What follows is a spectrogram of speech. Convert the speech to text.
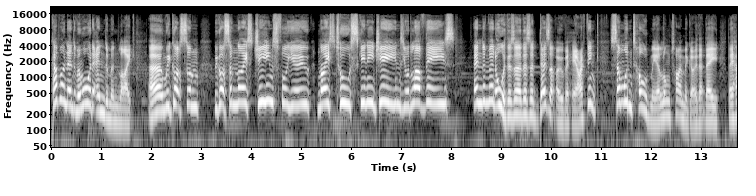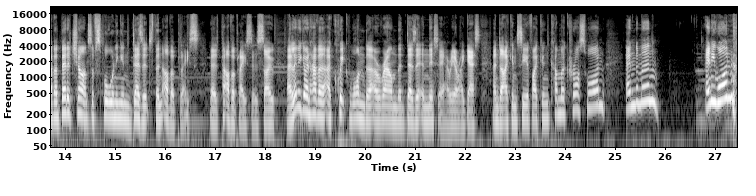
Come on, Enderman. What would Enderman like? Um, we got some we got some nice jeans for you. Nice tall skinny jeans. You'd love these. Enderman. Oh, there's a there's a desert over here. I think someone told me a long time ago that they they have a better chance of spawning in deserts than other place uh, other places. So uh, let me go and have a, a, quick wander around the desert in this area, I guess, and uh, I can see if I can come across one. Enderman. Anyone?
